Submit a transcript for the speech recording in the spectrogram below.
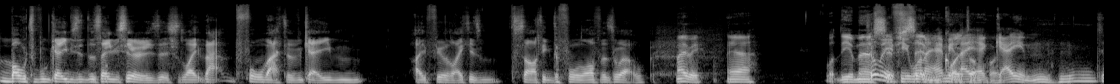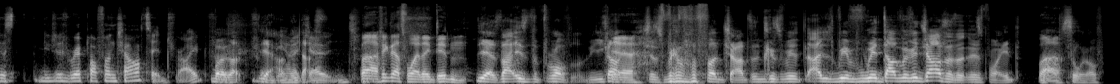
multiple games in the same series. It's like that format of game I feel like is starting to fall off as well. maybe, yeah. What the immersive Surely, if you want to emulate quote, a unquote. game, just you just rip off Uncharted, right? Well, that- yeah, I mean, Jones. But I think that's why they didn't. Yes, that is the problem. You can't Yeah. just rip off Uncharted because we're I- we've, we're done with Uncharted at this point. Well, Well, sort of.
